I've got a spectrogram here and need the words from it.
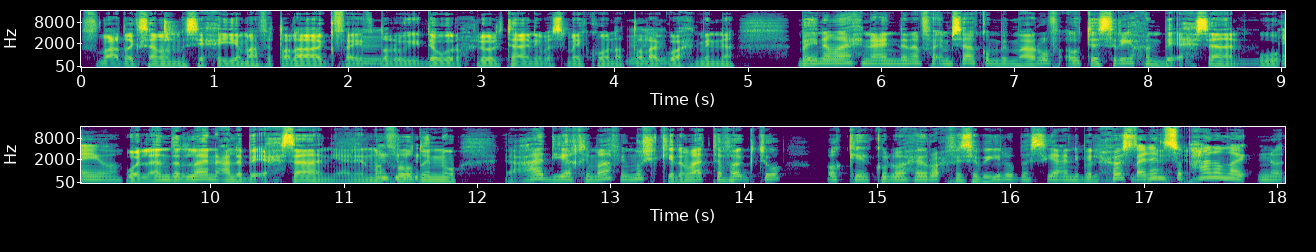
في بعض اقسام المسيحية ما في طلاق فيفضلوا يدوروا حلول تاني بس ما يكون الطلاق. واحد منها بينما إحنا عندنا فامساك بمعروف أو تسريح بإحسان و أيوه وال underline على بإحسان يعني المفروض إنه عادي يا أخي ما في مشكلة ما اتفقتوا okay كل واحد يروح في سبيله بس يعني بالحسن بعدين يعني. سبحان الله إنه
